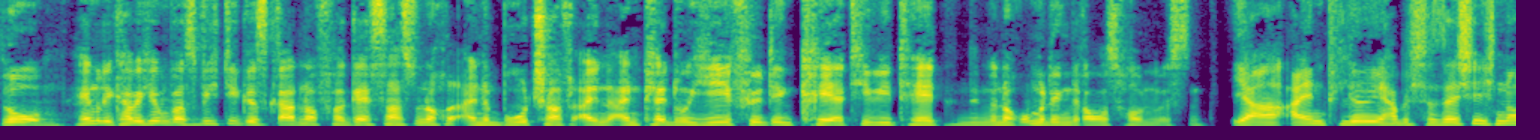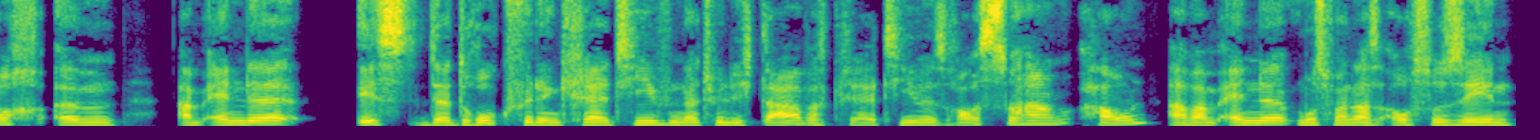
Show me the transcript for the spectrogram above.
So, Hendrik, habe ich irgendwas Wichtiges gerade noch vergessen? Hast du noch eine Botschaft, ein, ein Plädoyer für die Kreativität, die wir noch unbedingt raushauen müssen? Ja, ein Plädoyer habe ich tatsächlich noch. Ähm, am Ende ist der Druck für den Kreativen natürlich da, was Kreatives rauszuhauen. Aber am Ende muss man das auch so sehen.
